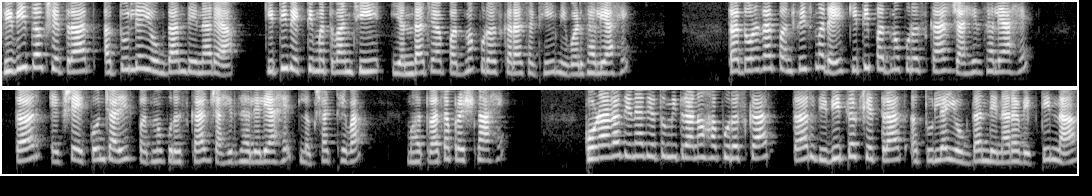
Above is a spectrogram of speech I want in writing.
विविध क्षेत्रात अतुल्य योगदान देणाऱ्या किती व्यक्तिमत्वांची यंदाच्या पद्म पुरस्कारासाठी निवड झाली आहे? तर दोन हजार पंचवीसमध्ये किती पद्म पुरस्कार जाहीर झाले आहेत? तर एकशे एकोणचाळीस पद्म पुरस्कार जाहीर झालेले आहेत लक्षात ठेवा. महत्त्वाचा प्रश्न आहे. कोणाला देण्यात येतो मित्रांनो हा पुरस्कार? तर विविध क्षेत्रात अतुल्य योगदान देणाऱ्या व्यक्तींना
